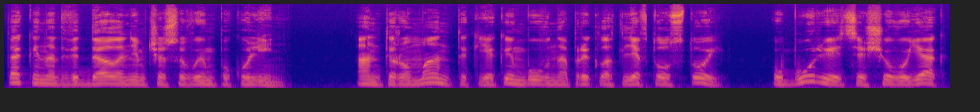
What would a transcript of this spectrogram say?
так і над віддаленням часовим поколінь. Антиромантик, яким був, наприклад, Лев Толстой, обурюється, що вояк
